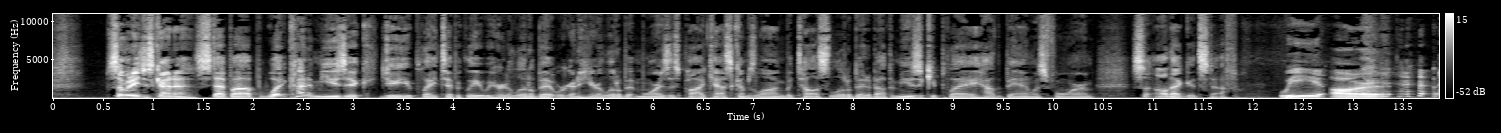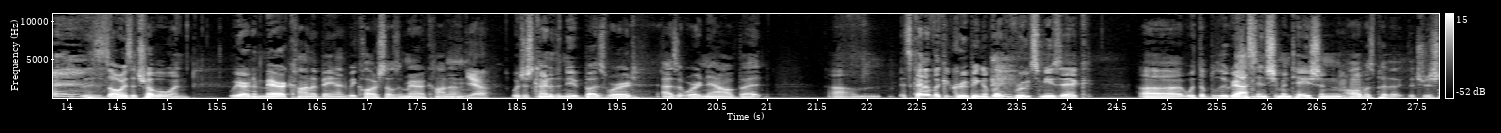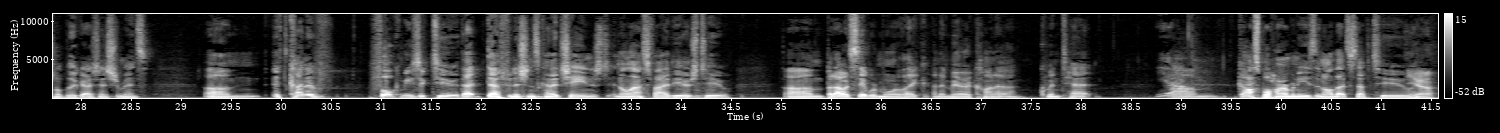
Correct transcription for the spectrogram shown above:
somebody just kind of step up. What kind of music do you play typically? We heard a little bit. We're going to hear a little bit more as this podcast comes along. But tell us a little bit about the music you play, how the band was formed, so all that good stuff. We are. this is always a trouble one. We are an Americana band. We call ourselves Americana. Yeah. Which is kind of the new buzzword, as it were now. But um, it's kind of like a grouping of like roots music uh, with the bluegrass instrumentation. All of us play the, the traditional bluegrass instruments. Um, it's kind of folk music too. That definition's kind of changed in the last five years too. Um, but I would say we're more like an Americana quintet. Yeah. Um, gospel harmonies and all that stuff too. and- yeah.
